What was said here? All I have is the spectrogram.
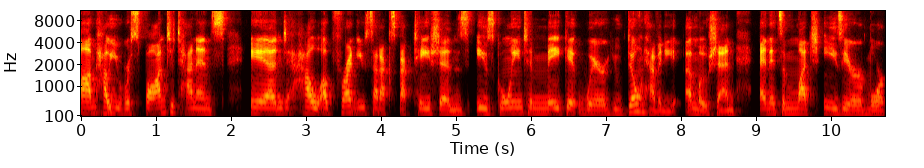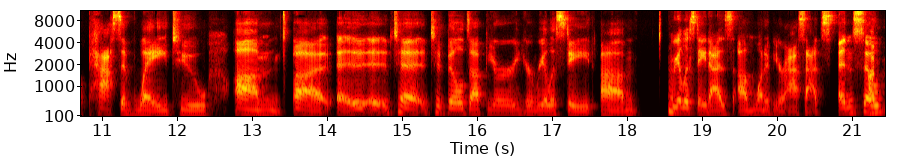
um, how you respond to tenants, and how upfront you set expectations is going to make it where you don't have any emotion and it's a much easier more passive way to um uh, uh, uh to to build up your your real estate um real estate as um, one of your assets. And so,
